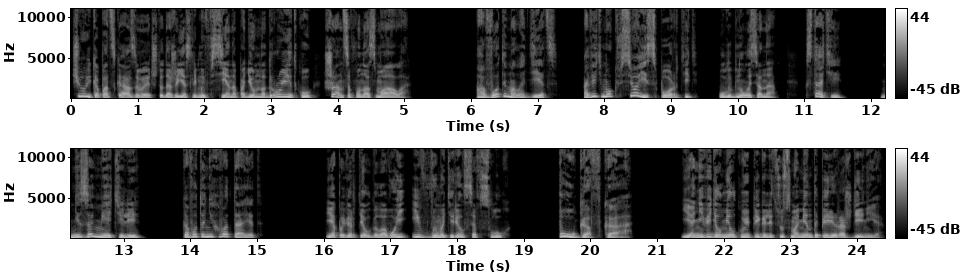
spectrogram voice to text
Чуйка подсказывает, что даже если мы все нападем на друидку, шансов у нас мало. А вот и молодец. А ведь мог все испортить, улыбнулась она. Кстати, не заметили. Кого-то не хватает. Я повертел головой и выматерился вслух. Пуговка! Я не видел мелкую пигалицу с момента перерождения.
